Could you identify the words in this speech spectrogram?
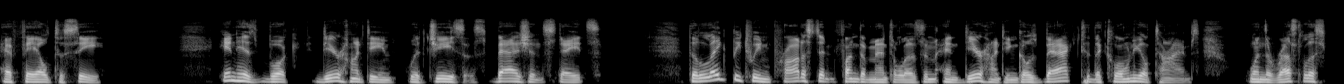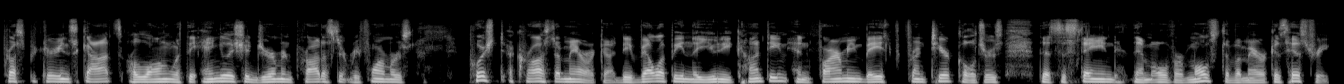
have failed to see. In his book, Deer Hunting with Jesus, Bageant states The link between Protestant fundamentalism and deer hunting goes back to the colonial times when the restless Presbyterian Scots, along with the English and German Protestant reformers, pushed across America, developing the unique hunting and farming based frontier cultures that sustained them over most of America's history.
